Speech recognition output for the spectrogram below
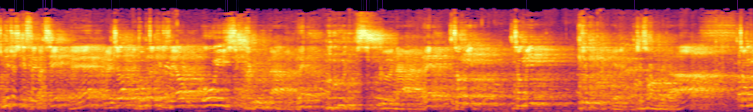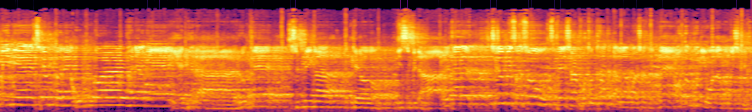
좀 해주시겠어요, 같이? 네, 알죠? 네, 동작 해주세요. 오이십구 날에, 오이십구 날에. 정민. 정민. 큐. 예, 죄송합니다. 정민이의 체육관의 옹골 한양의 예배다. 이렇게 준비가 되어 있습니다. 일단은 최정민 선수 스페셜 포토카드 달라고 하셨는데 어떤 분이 원하고 계십니까?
